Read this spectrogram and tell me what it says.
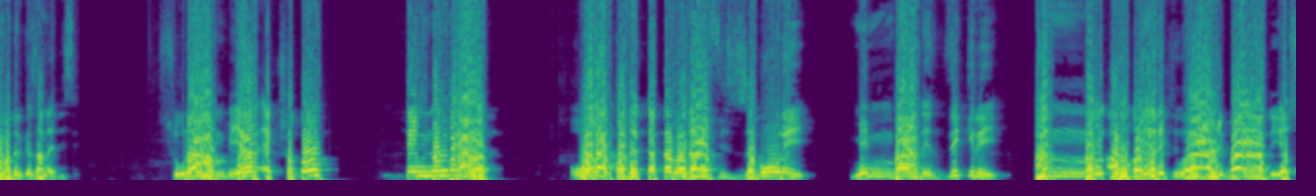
আমাদেরকে জানাই দিছে। সুরা আম্বিয়ার 103 নম্বর আয়াত, ওয়ালাকাদ কাতাবনা ফিজ জাবুরি মিন বাদি যিকরি আন্নাল আরদা ইয়ারিথুহা ইবাদিয়াস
